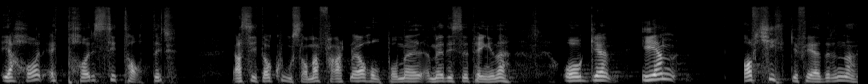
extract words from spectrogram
Jeg har et par sitater. Jeg har sittet og kosa meg fælt når jeg har holdt på med, med disse tingene. Og eh, en av kirkefedrene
